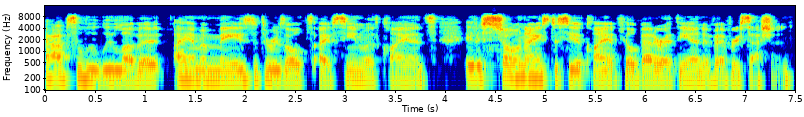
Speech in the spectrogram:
absolutely love it. I am amazed at the results I've seen with clients. It is so nice to see a client feel better at the end of every session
